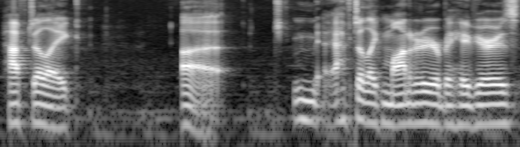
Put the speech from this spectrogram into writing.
have to like uh have to like monitor your behaviors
